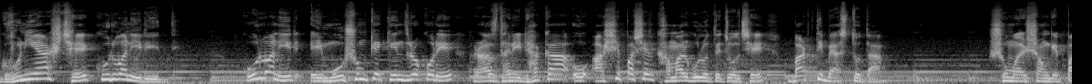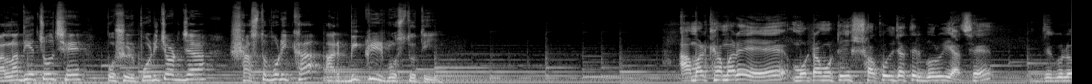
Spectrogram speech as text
ঘনিয়ে আসছে কুরবানির ঈদ। কুরবানির এই মৌসুমকে কেন্দ্র করে রাজধানী ঢাকা ও আশেপাশের খামারগুলোতে চলছে বাড়তি ব্যস্ততা। সময়ের সঙ্গে পাল্লা দিয়ে চলছে পশুর পরিচর্যা, স্বাস্থ্য পরীক্ষা আর বিক্রির প্রস্তুতি। আমার খামারে মোটামুটি সকল জাতের গরুই আছে, যেগুলো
